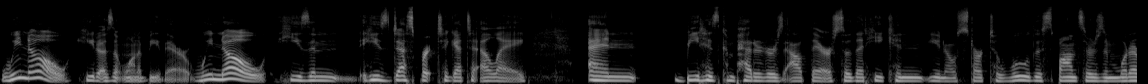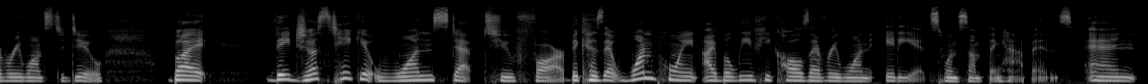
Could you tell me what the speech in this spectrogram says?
We know he doesn't want to be there. We know he's in he's desperate to get to LA and beat his competitors out there so that he can, you know, start to woo the sponsors and whatever he wants to do. But they just take it one step too far because at one point I believe he calls everyone idiots when something happens. And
